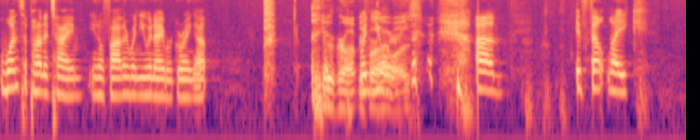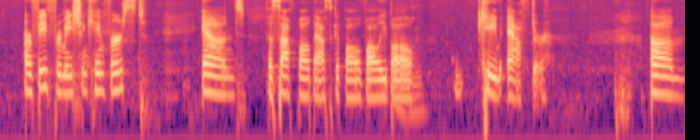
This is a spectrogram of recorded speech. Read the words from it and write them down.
once upon a time, you know, Father, when you and I were growing up, You were growing up before you I were- was. it felt like our faith formation came first and the softball, basketball, volleyball came after. Um,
